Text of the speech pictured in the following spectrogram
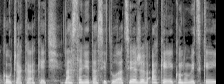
rokov čaká, keď nastane tá situácia, že v akej ekonomickej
